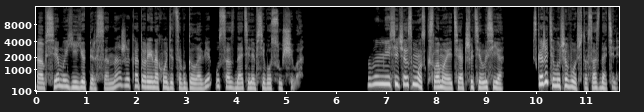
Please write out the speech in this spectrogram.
а все мы ее персонажи, которые находятся в голове у создателя всего сущего. «Вы мне сейчас мозг сломаете», — отшутилась я. «Скажите лучше вот что, создатель.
